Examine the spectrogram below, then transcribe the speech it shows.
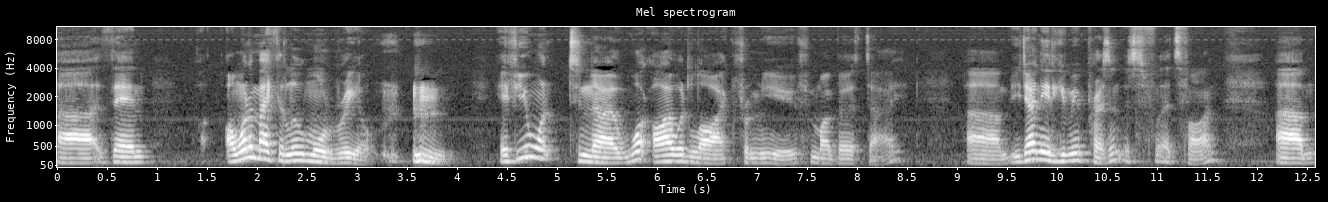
uh, then I want to make it a little more real. if you want to know what I would like from you for my birthday, um, you don't need to give me a present. That's that's fine. Um,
